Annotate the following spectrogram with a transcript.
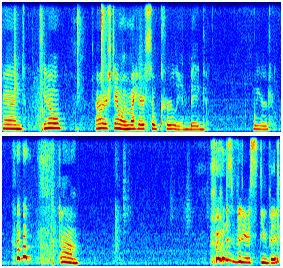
and, you know, I understand why my hair is so curly and big. Weird. um. this video is stupid.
